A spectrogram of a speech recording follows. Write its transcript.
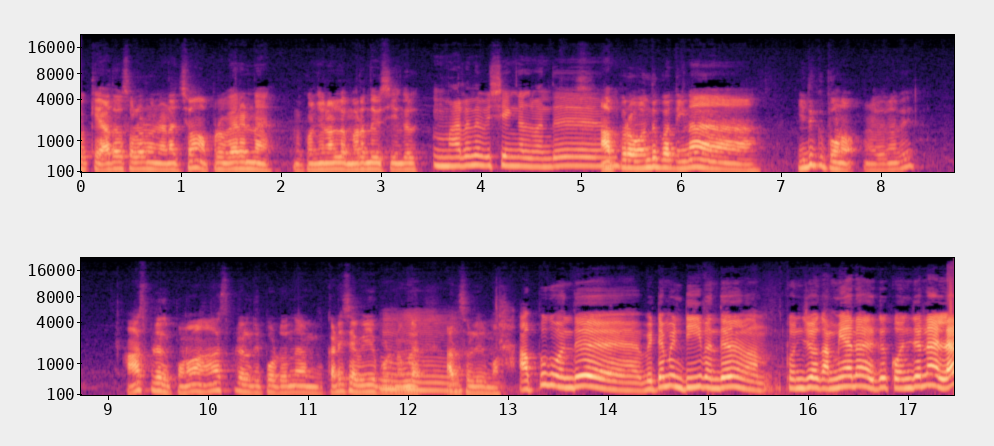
ஓகே அதை சொல்லணும்னு நினச்சோம். அப்புறம் வேற என்ன? கொஞ்சம் நல்ல மறந்த விஷயங்கள்? மறந்த விஷயங்கள் வந்து அப்புறம் வந்து பார்த்தீங்கன்னா இதுக்கு போனோம். என்னது? ஹாஸ்பிட்டலுக்கு போனோம். ஹாஸ்பிட்டல் ரிப்போர்ட் வந்து கடைசியாக வீடியோ போடணும்ல. அது சொல்லிடுமா? அப்புக்கு வந்து விட்டமின் டி வந்து கொஞ்சம் கம்மியாக தான் இருக்குது கொஞ்சம்னா இல்லை.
